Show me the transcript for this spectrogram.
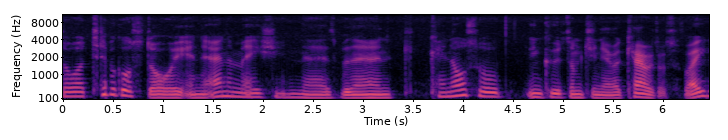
So a typical story in the animation as bland can also include some generic characters, right?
